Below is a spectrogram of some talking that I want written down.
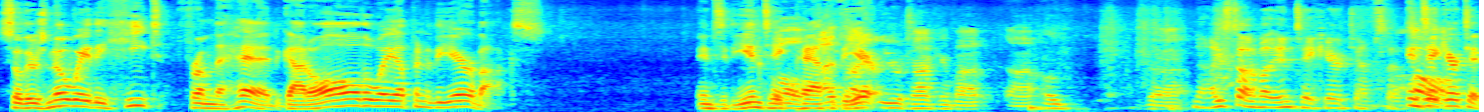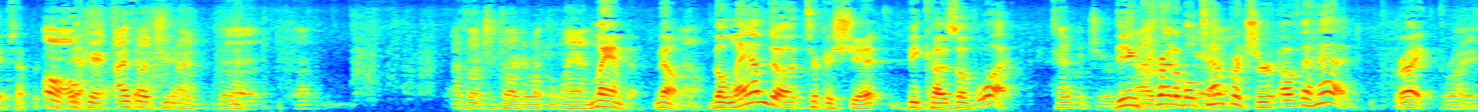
So there's no way the heat from the head got all the way up into the airbox into the intake Oh, path I of the thought air. You were talking about uh, o, the. No, he's talking about intake air temp sensor. intake Oh. air temp sensor. Oh, Yeah. okay. I thought you meant the. Uh, I thought you were talking about the lambda Lambda. No. No. The Lambda took a shit because of what? temperature. The I- incredible yeah, temperature of the head. Right. Right.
